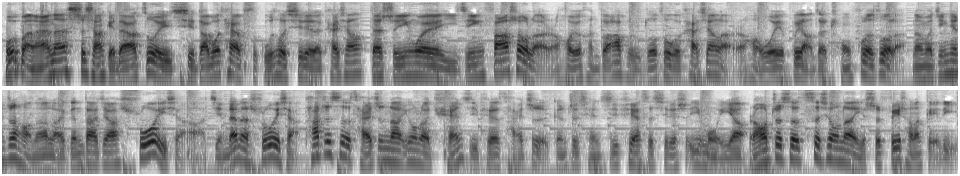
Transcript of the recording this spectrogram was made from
我本来呢是想给大家做一期 Double Taps 骨头系列的开箱，但是因为已经发售了，然后有很多 UP 主都做过开箱了，然后我也不想再重复的做了。那么今天正好呢来跟大家说一下啊，简单的说一下，它这次的材质呢用了全麂皮。材质跟之前 GPS 系列是一模一样，然后这次的刺绣呢也是非常的给力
